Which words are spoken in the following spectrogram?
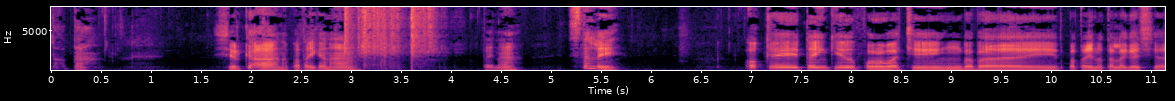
Lakata. Sure ka ah, napatay ka na. Patay na. Stanley. Okay, thank you for watching. Bye-bye. Patay na talaga siya.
